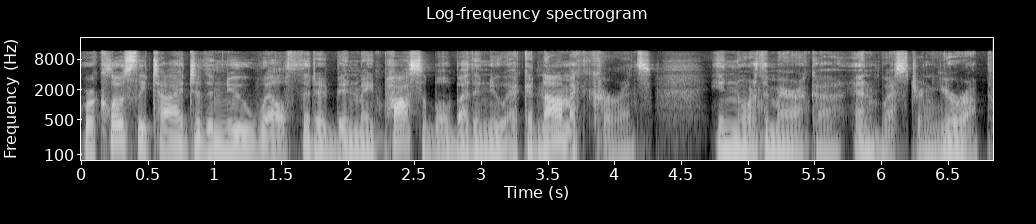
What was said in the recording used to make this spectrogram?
were closely tied to the new wealth that had been made possible by the new economic currents in North America and Western Europe.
